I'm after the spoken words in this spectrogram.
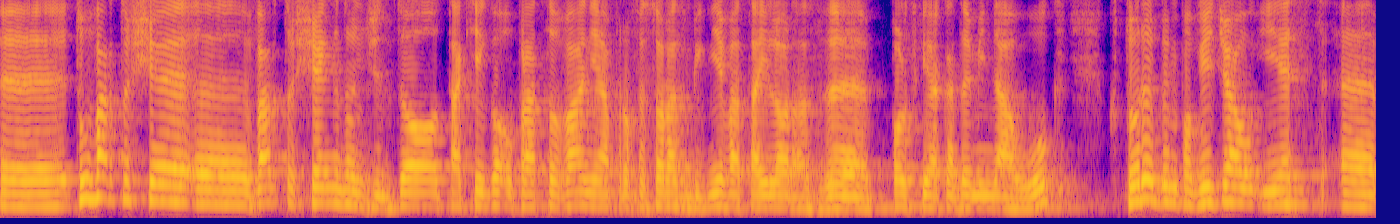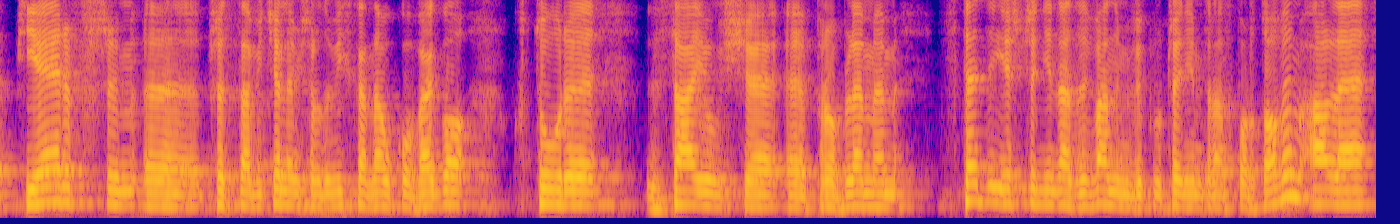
E, Tu warto się, e, warto sięgnąć do takiego opracowania profesora Zbigniewa Taylora z Polskiej Akademii Nauk, który bym powiedział jest e, pierwszym przedstawicielem środowiska naukowego, który zajął się problemem wtedy jeszcze nie nazywanym wykluczeniem transportowym, ale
